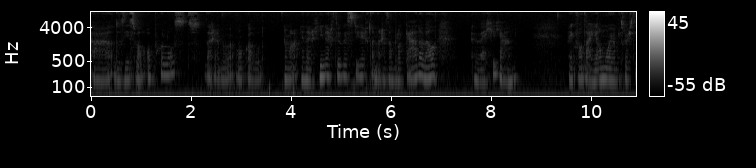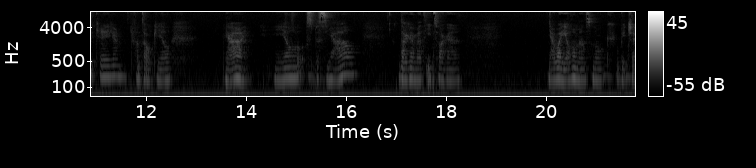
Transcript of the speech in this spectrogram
Uh, dus die is wel opgelost. Daar hebben we ook al wat energie naartoe gestuurd. En daar is een blokkade wel weggegaan. Ik vond dat heel mooi om terug te krijgen. Ik vond dat ook heel, ja, heel speciaal. Dat je met iets wat je, ja, wat heel veel mensen ook een beetje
